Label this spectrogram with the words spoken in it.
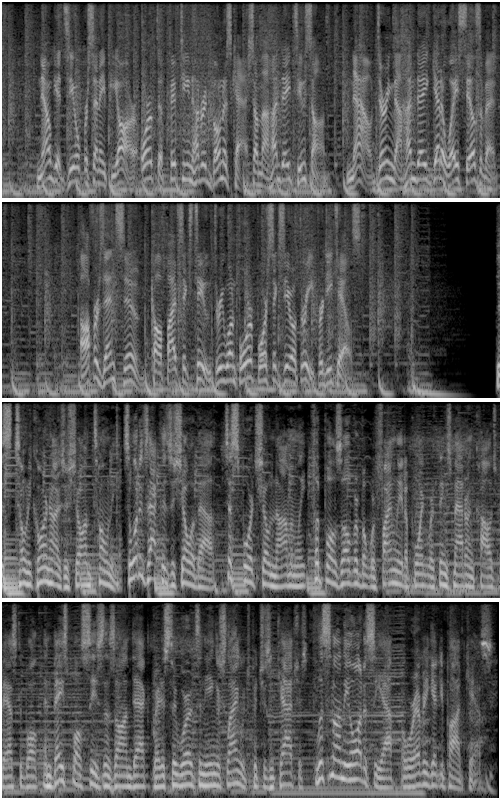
Now get 0% APR or up to 1500 bonus cash on the Hyundai Tucson. Now, during the Hyundai Getaway Sales Event. Offers end soon. Call 562 314 4603 for details. This is Tony Kornheiser's show. I'm Tony. So, what exactly is the show about? It's a sports show nominally. Football's over, but we're finally at a point where things matter in college basketball, and baseball season is on deck. Greatest three words in the English language pitchers and catchers. Listen on the Odyssey app or wherever you get your podcasts.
